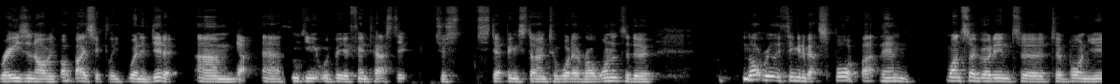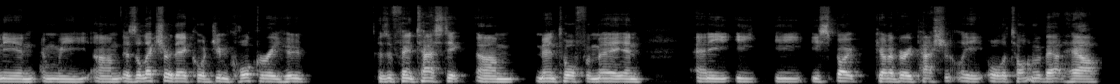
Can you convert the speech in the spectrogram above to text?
reason, I, was, I basically went and did it, um, yeah. uh, thinking it would be a fantastic just stepping stone to whatever I wanted to do. Not really thinking about sport, but then once I got into to Bond Uni and, and we um, there's a lecturer there called Jim Corkery who is a fantastic um, mentor for me and and he, he he he spoke kind of very passionately all the time about how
